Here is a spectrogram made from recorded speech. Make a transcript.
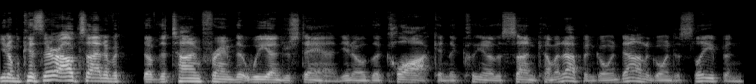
you know, because they're outside of a, of the time frame that we understand, you know, the clock and the, you know, the sun coming up and going down and going to sleep and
